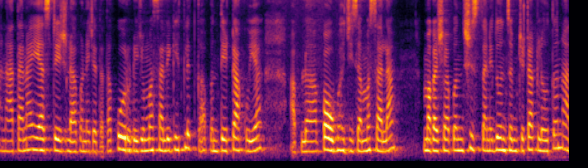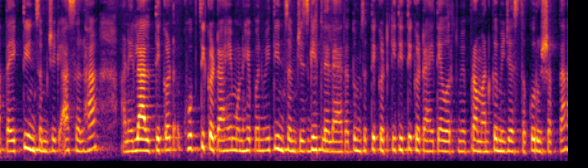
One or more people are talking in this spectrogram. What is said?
आणि आता ना या स्टेजला आपण याच्यात आता कोरडे जे मसाले घेतलेत का आपण ते टाकूया. आपला पावभाजीचा मसाला. मगाशी आपण शिस्ताने दोन चमचे टाकलं होतं ना आता एक तीन चमचे असेल हा. आणि लाल तिखट खूप तिखट आहे म्हणून हे पण मी तीन चमचेच घेतलेलं आहे. आता तुमचं तिखट किती तिखट आहे त्यावर तुम्ही प्रमाण कमी जास्त करू शकता.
